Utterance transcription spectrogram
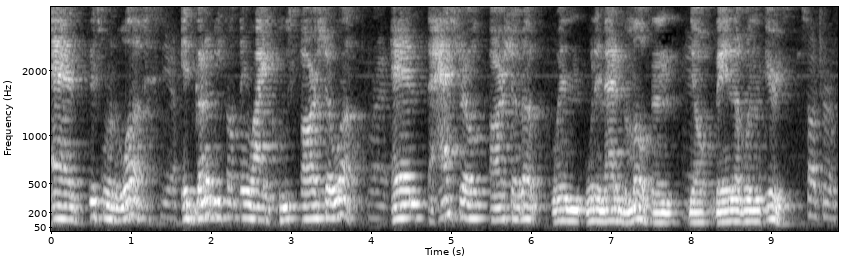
as this one was, yeah. it's gonna be something like whose stars show up. Right. And the Astros stars showed up when when it mattered the most, and yeah. Yu know they ended up winning the series. So true.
